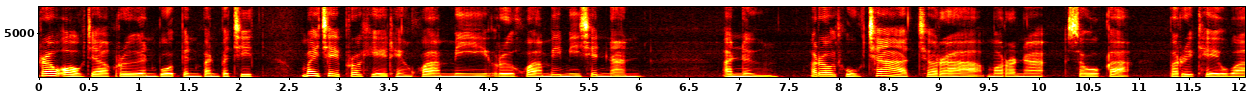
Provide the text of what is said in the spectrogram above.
เราออกจากเรือนบวชเป็นบรรพชิต ไม่ใช่เพราะเหตุแห่งความมีหรือความไม่มีเช่นนั้น อันหนึ่ง เราถูกชาติ ชรา มรณะ โสกะ ปริเทวะ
